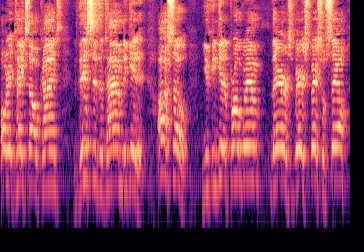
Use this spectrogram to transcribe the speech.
or It Takes All Kinds, this is the time to get it. Also, you can get a program there, it's a very special sale.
